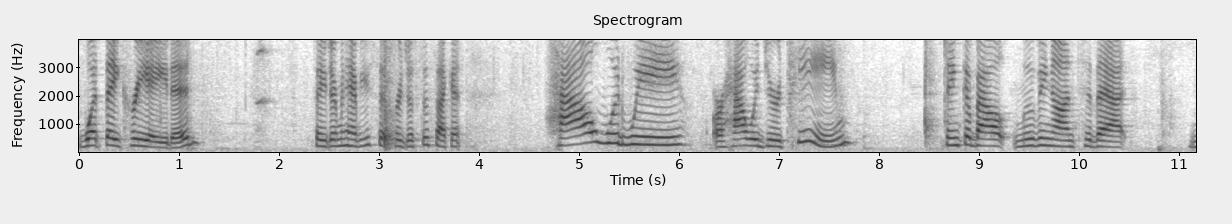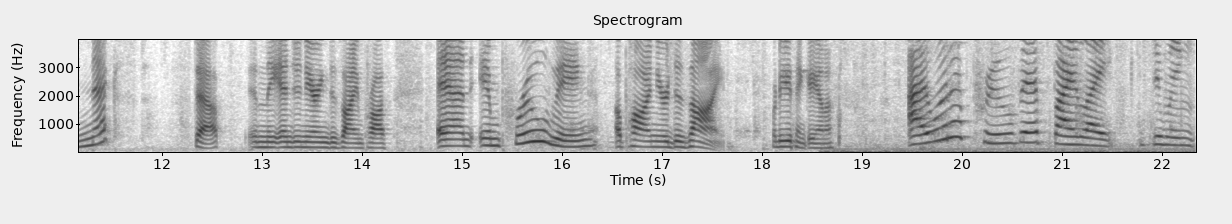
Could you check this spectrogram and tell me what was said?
what they created, Sage, I'm going to have you sit for just a second. How would we, or how would your team think about moving on to that next step in the engineering design process and improving upon your design? What do you think, Anna? I would approve it by like doing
